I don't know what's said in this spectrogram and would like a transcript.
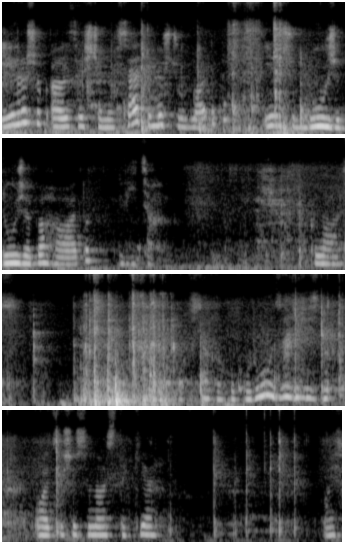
іграшок, але це ще не все, тому що у Владику іграшок дуже-дуже багато. Дивіться. Клас. Так, всяка кукурудза різна. О, це щось у нас таке. Ось.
